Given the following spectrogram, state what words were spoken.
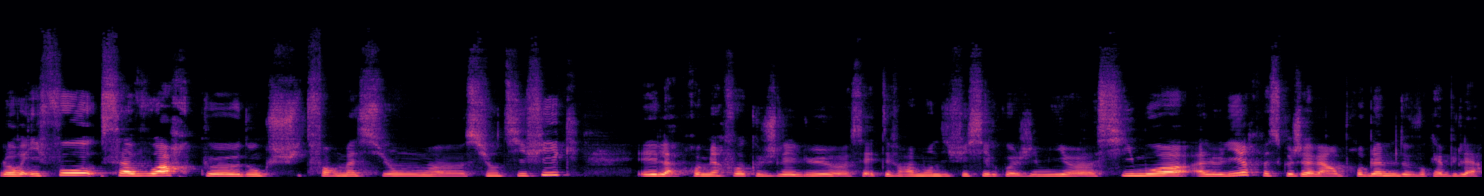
Alors il faut savoir que donc je suis de formation euh, scientifique et la première fois que je l'ai lu, euh, ça a été vraiment difficile. quoi. J'ai mis six mois à le lire parce que j'avais un problème de vocabulaire.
